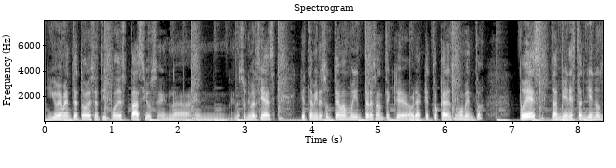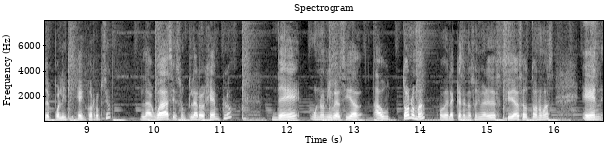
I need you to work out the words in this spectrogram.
y obviamente todo ese tipo de espacios en, la, en, las universidades, que también es un tema muy interesante que habría que tocar en su momento, pues también están llenos de política y corrupción. La UAS es un claro ejemplo de una universidad autónoma o de la que hacen las universidades autónomas en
